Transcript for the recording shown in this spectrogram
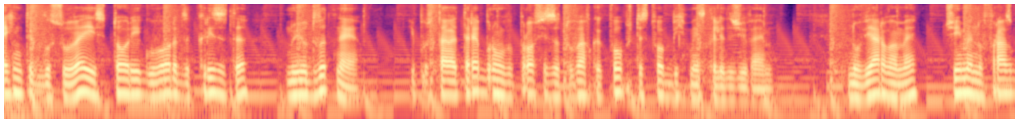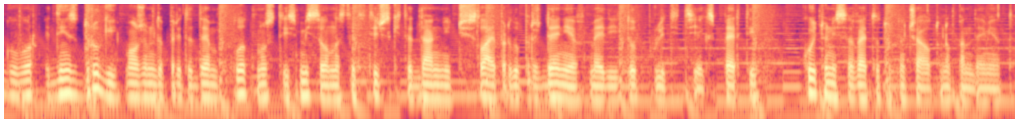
Техните гласове и истории говорят за кризата, но и отвъд нея и поставят ребром въпроси за това в какво общество бихме искали да живеем. Но вярваме, че именно в разговор един с други можем да придадем плътност и смисъл на статистическите данни, числа и предупреждения в медиите от политици и експерти, които ни съветят от началото на пандемията.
